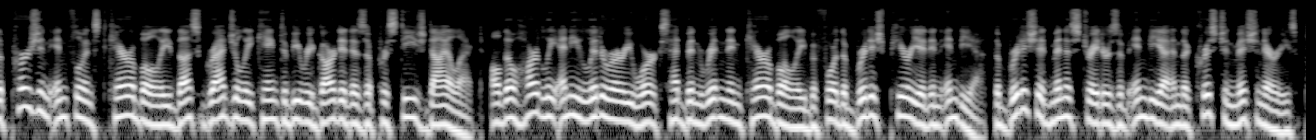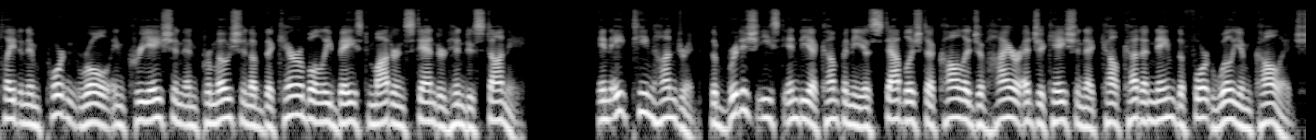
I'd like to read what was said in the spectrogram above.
The Persian-influenced Khariboli thus gradually came to be regarded as a prestige dialect, although hardly any literary works had been written in Khariboli before the British period in India. The British administrators of India and the Christian missionaries played an important role in creation and promotion of the Khariboli-based modern standard Hindustani. In 1800, the British East India Company established a college of higher education at Calcutta named the Fort William College.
